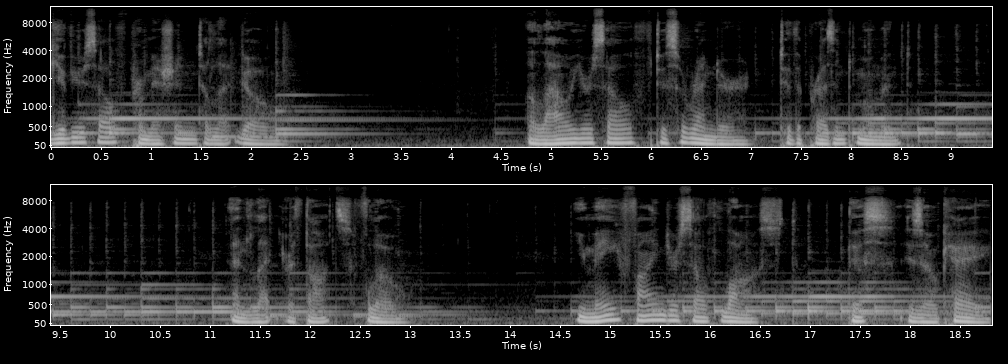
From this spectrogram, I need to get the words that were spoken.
Give yourself permission to let go. Allow yourself to surrender to the present moment and let your thoughts flow. You may find yourself lost. This is okay.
